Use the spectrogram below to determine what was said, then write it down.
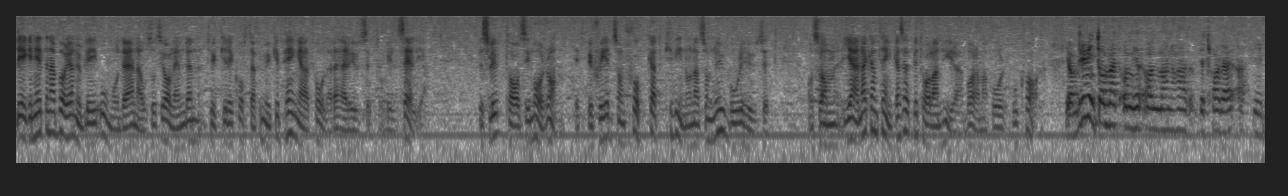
Lägenheterna börjar nu bli omoderna och socialnämnden tycker det kostar för mycket pengar att hålla det här huset och vill sälja. Beslut tas imorgon. Ett besked som chockat kvinnorna som nu bor i huset och som gärna kan tänka sig att betala en hyra bara man får bo kvar. Jag bryr mig inte om att om, om man har betalat att vi,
